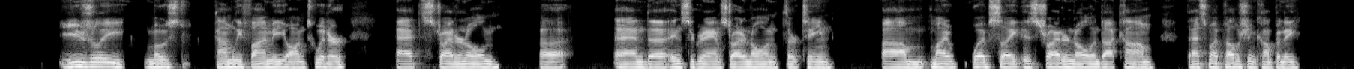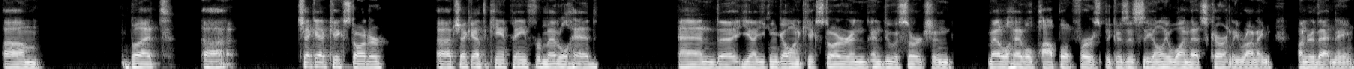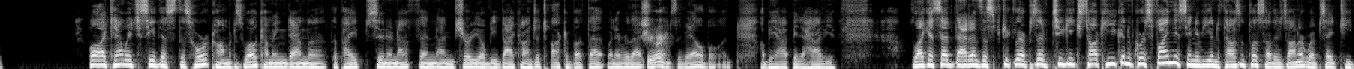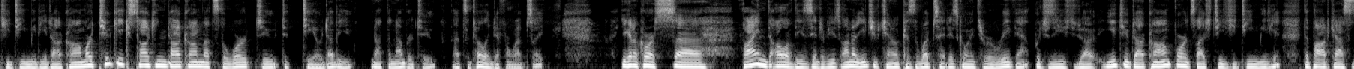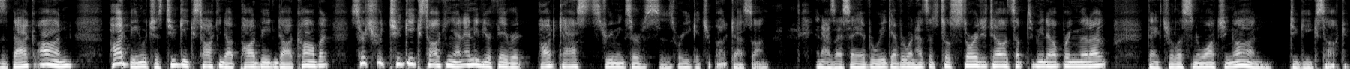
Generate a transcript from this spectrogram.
usually most commonly find me on Twitter at Strider Nolan uh, and uh, Instagram Strider Nolan 13. Um, my website is stridernolan.com. That's my publishing company. Um, but uh, check out Kickstarter. Uh, check out the campaign for Metalhead, and uh, you know you can go on Kickstarter and and do a search, and Metalhead will pop up first because it's the only one that's currently running under that name. Well, I can't wait to see this this horror comic as well coming down the, the pipe soon enough, and I'm sure you'll be back on to talk about that whenever that sure. becomes available, and I'll be happy to have you. Like I said, that ends this particular episode of Two Geeks Talk. You can, of course, find this interview and a thousand plus others on our website, tgtmedia.com or twogeekstalking.com. That's the word two, T O W, not the number two. That's a totally different website. You can, of course, uh, find all of these interviews on our YouTube channel because the website is going through a revamp, which is YouTube, youtube.com forward slash TGT media. The podcast is back on Podbean, which is two geeks talking.podbean.com, but search for two geeks talking on any of your favorite podcast streaming services where you get your podcasts on. And as I say every week, everyone has a story to tell. It's up to me to help bring that out. Thanks for listening and watching on Two Geeks Talking.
